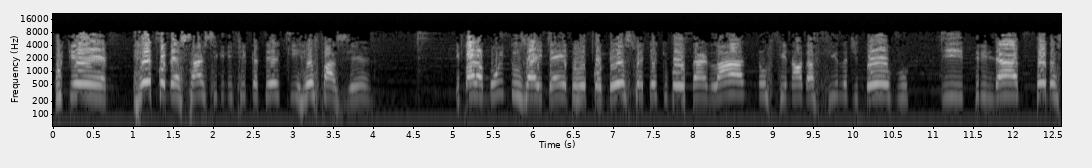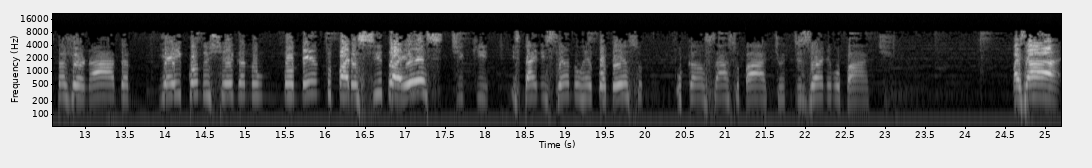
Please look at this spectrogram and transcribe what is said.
Porque recomeçar significa ter que refazer. E para muitos a ideia do recomeço é ter que voltar lá no final da fila de novo e trilhar toda esta jornada. E aí quando chega num momento parecido a este que está iniciando um recomeço, o cansaço bate, o desânimo bate. Mas a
